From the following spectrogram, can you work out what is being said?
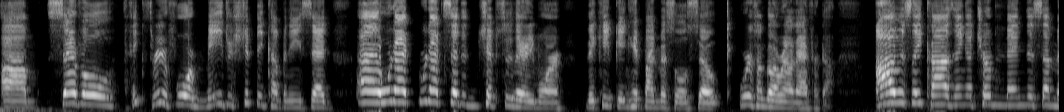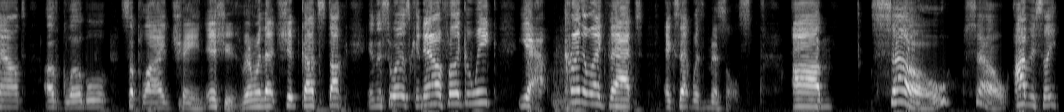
Um, several, I think three or four major shipping companies said, uh, "We're not, we're not sending ships through there anymore." They keep getting hit by missiles, so we're just gonna go around Africa. Obviously, causing a tremendous amount of global supply chain issues. Remember when that ship got stuck in the Suez Canal for like a week? Yeah, kind of like that, except with missiles. Um, so, so, obviously,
